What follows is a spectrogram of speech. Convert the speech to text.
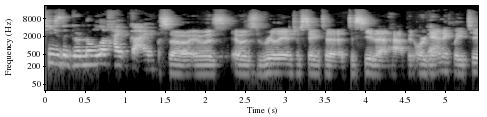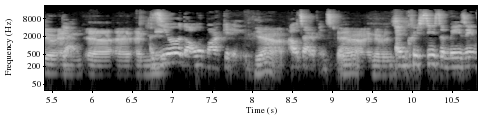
he's the granola hype guy. So it was it was really interesting to, to see that happen organically too, and uh, and, and Zero dollar marketing yeah, outside of Instagram. yeah, and it was And Christy's amazing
